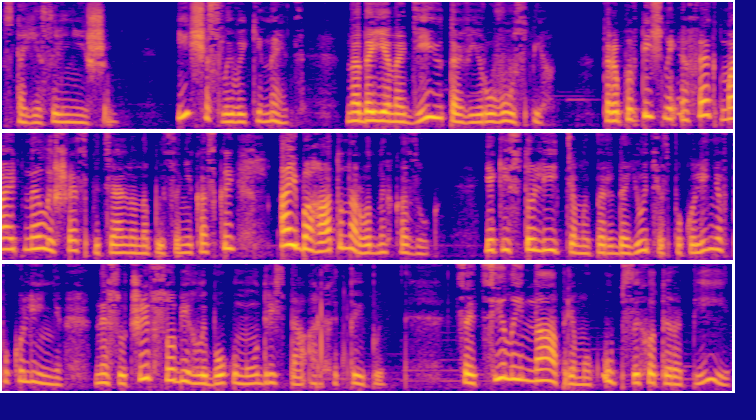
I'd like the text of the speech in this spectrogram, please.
стає сильнішим. І щасливий кінець надає надію та віру в успіх. Терапевтичний ефект мають не лише спеціально написані казки, а й багато народних казок, які століттями передаються з покоління в покоління, несучи в собі глибоку мудрість та архетипи. Це цілий напрямок у психотерапії,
